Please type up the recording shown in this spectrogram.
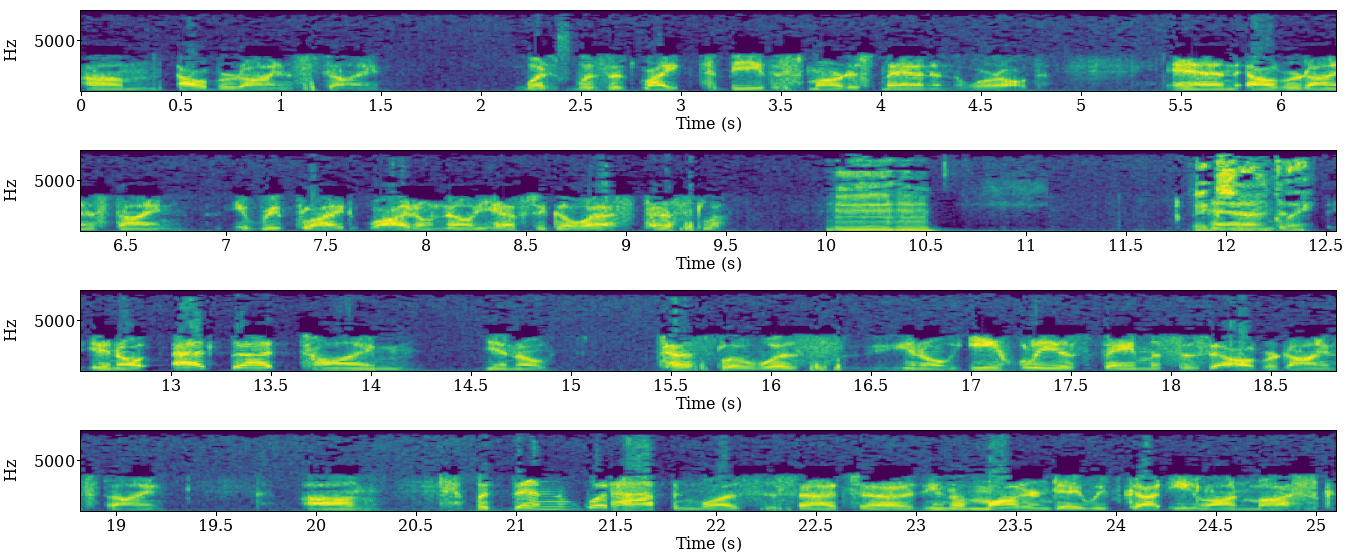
um, Albert Einstein, what was it like to be the smartest man in the world? And Albert Einstein he replied, "Well, I don't know. You have to go ask Tesla." Mm-hmm. Exactly. And you know, at that time, you know, Tesla was you know equally as famous as Albert Einstein. Um, but then what happened was is that uh, you know modern day we've got Elon Musk,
